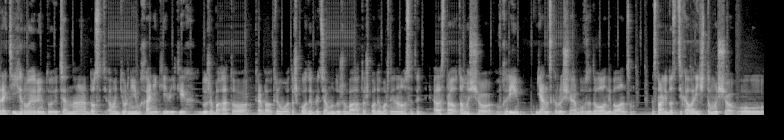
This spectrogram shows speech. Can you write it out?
Третій герой орієнтується на досить авантюрні механіки, в яких дуже багато треба отримувати шкоди, при цьому дуже багато шкоди можна і наносити. Але справа в тому, що в грі я не скажу, що я був задоволений балансом. Насправді досить цікава річ, тому що у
